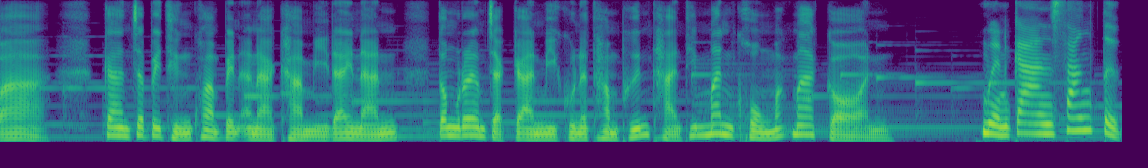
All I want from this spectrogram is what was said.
ว่า การจะไปถึงความเป็นอนาคามีได้นั้น ต้องเริ่มจากการมีคุณธรรมพื้นฐานที่มั่นคงมากๆก่อน เหมือนการสร้างตึก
